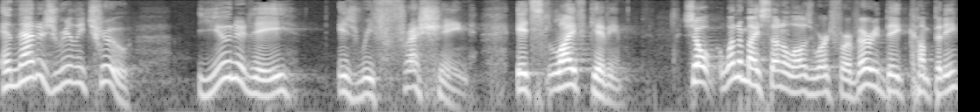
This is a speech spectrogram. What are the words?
And that is really true. Unity is refreshing, it's life giving. So, one of my son in laws worked for a very big company.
